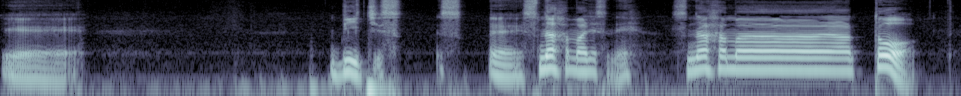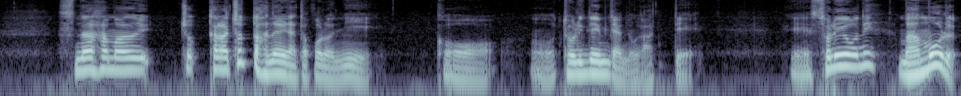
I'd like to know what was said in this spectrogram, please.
えー、ビーチす、えー、砂浜ですね。砂浜と砂浜ちょからちょっと離れたところにこう砦みたいなのがあって、えー、それをね守る。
